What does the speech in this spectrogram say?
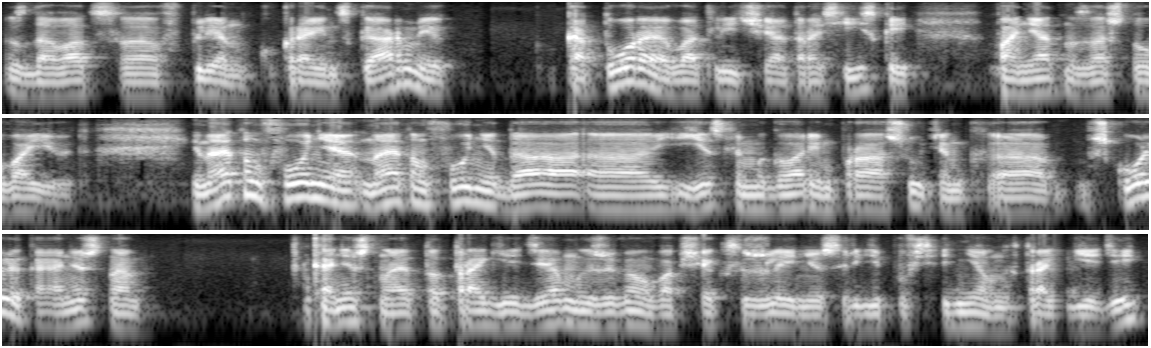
сдаваться в плен к украинской армии, которая, в отличие от российской, понятно за что воюет. И на этом фоне, на этом фоне, да, если мы говорим про шутинг в школе, конечно, Конечно, это трагедия. Мы живем вообще, к сожалению, среди повседневных трагедий.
